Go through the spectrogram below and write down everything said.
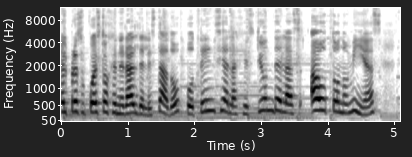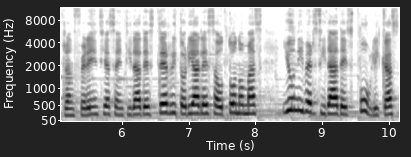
El presupuesto general del Estado potencia la gestión de las autonomías transferencias a entidades territoriales autónomas y universidades públicas,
